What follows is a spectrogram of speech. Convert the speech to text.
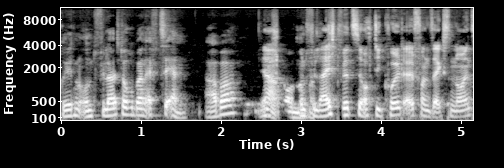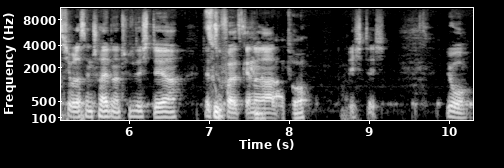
reden und vielleicht auch über den FCN. Aber ja, und vielleicht wird es ja auch die Kultelf von 96, aber das entscheidet natürlich der, der Zufallsgenerator. Richtig. Jo,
